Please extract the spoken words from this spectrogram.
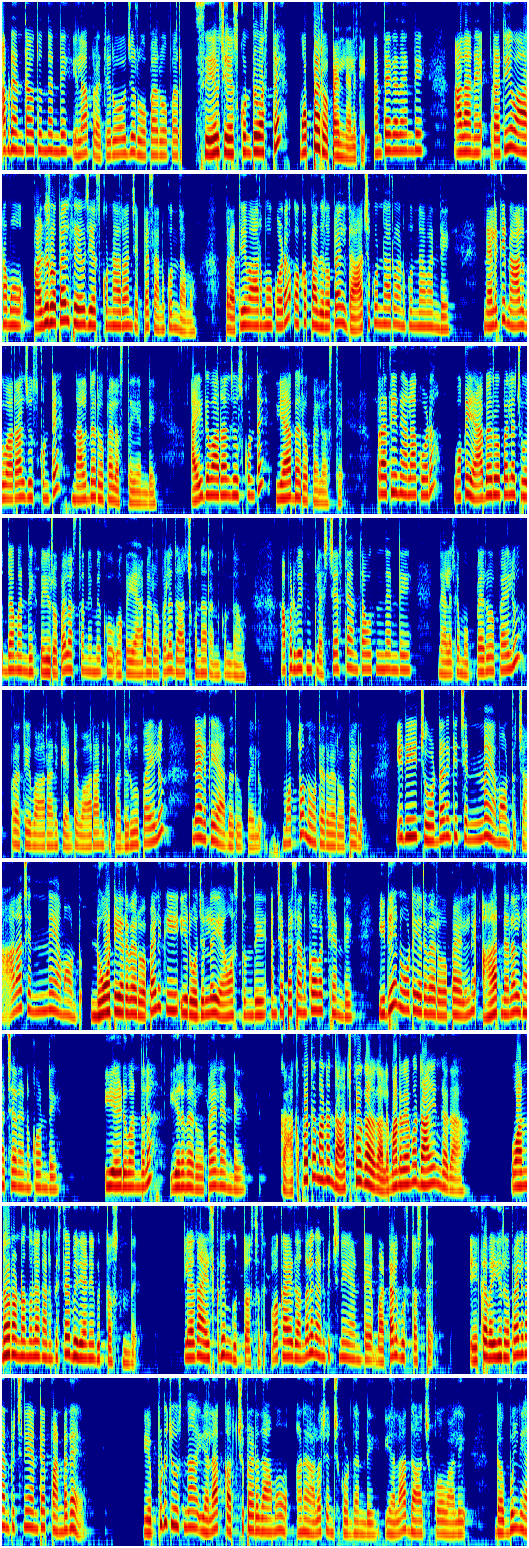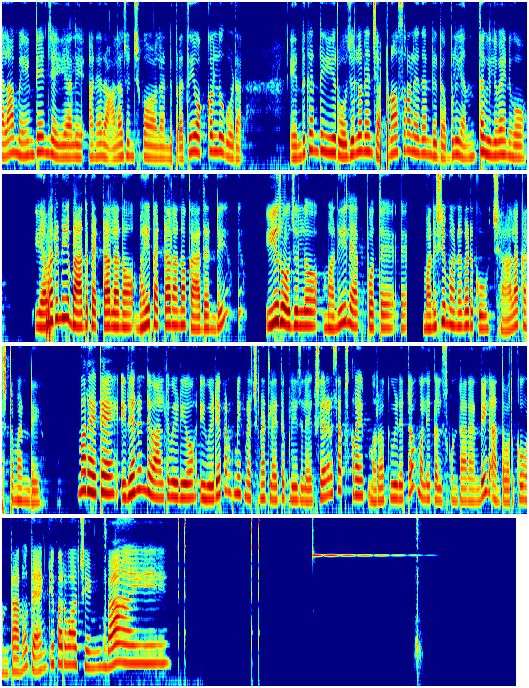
అప్పుడు ఎంత అవుతుందండి ఇలా ప్రతిరోజు రూపాయి రూపాయి సేవ్ చేసుకుంటూ వస్తే ముప్పై రూపాయల నెలకి అంతే కదండి. అలానే ప్రతి వారము పది రూపాయలు సేవ్ చేసుకున్నారు అని చెప్పేసి అనుకుందాము. ప్రతి వారము కూడా ఒక పది రూపాయలు దాచుకున్నారు అనుకుందామండి. నెలకి నాలుగు వారాలు చూసుకుంటే నలభై రూపాయలు వస్తాయండి. ఐదు వారాలు చూసుకుంటే యాభై రూపాయలు వస్తాయి. ప్రతి నెల కూడా ఒక యాభై రూపాయల చూద్దామండి. వెయ్యి రూపాయలు వస్తుంది మీకు. ఒక యాభై రూపాయలు దాచుకున్నారు అనుకుందాం అప్పుడు వీటిని ప్లస్ చేస్తే ఎంత అవుతుందండి? నెలకి ముప్పై రూపాయలు ప్రతి వారానికి అంటే వారానికి పది రూపాయలు నెలకి యాభై రూపాయలు. మొత్తం నూట ఇరవై రూపాయలు. ఇది చూడడానికి చిన్న అమౌంట్ చాలా చిన్న అమౌంట్. నూట ఇరవై రూపాయలకి ఈ రోజుల్లో ఏమొస్తుంది అని చెప్పేసి అనుకోవచ్చండి. ఇదే నూట ఇరవై రూపాయలని ఆరు నెలలు దాచారనుకోండి. ఏడు వందల ఇరవై రూపాయలండి. కాకపోతే మనం దాచుకోగలగాలి. మనమేమో దాయం కదా. వందో రెండు వందలే కనిపిస్తే బిర్యానీ గుర్తొస్తుంది. లేదా ఐస్ క్రీమ్ గుర్తొస్తుంది. ఒక ఐదు వందలు కనిపించినాయి అంటే బట్టలు గుర్తొస్తాయి. ఇక వెయ్యి రూపాయలు కనిపించినాయి అంటే పండగే. ఎప్పుడు చూసినా ఎలా ఖర్చు పెడదాము అని ఆలోచించకూడదండి. ఎలా దాచుకోవాలి? డబ్బుల్ని ఎలా మెయింటైన్ చేయాలి అనేది ఆలోచించుకోవాలండి. ప్రతి ఒక్కళ్ళు కూడా. ఎందుకంటే ఈ రోజుల్లో నేను చెప్పనవసరం లేదండి. డబ్బులు ఎంత విలువైనవో. ఎవరిని బాధ పెట్టాలనో భయపెట్టాలనో కాదండి. ఈ రోజుల్లో మనీ లేకపోతే మనిషి మనుగడకు చాలా కష్టమండి. మరైతే ఇదేనండి వాళ్ళ వీడియో. ఈ వీడియో కనుక మీకు నచ్చినట్లయితే please like share and subscribe. మరొక వీడియోతో మళ్ళీ కలుసుకుంటానండి. అంతవరకు ఉంటాను. Thank you for watching. Bye.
